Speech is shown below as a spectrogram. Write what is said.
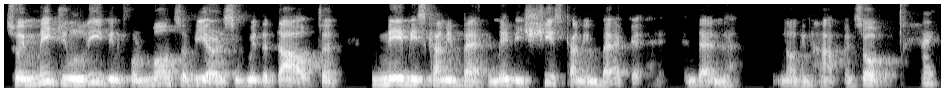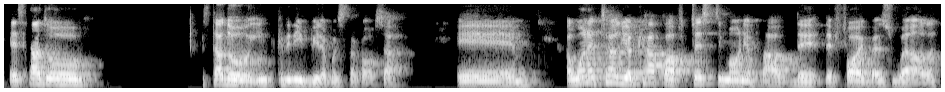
So imagine living for months of years with the doubt, uh, maybe he's coming back, maybe she's coming back, and then nothing happened. So Right. è, stato, è stato incredibile questa cosa. E I want to tell you a couple of testimony about the, the foibe as well.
